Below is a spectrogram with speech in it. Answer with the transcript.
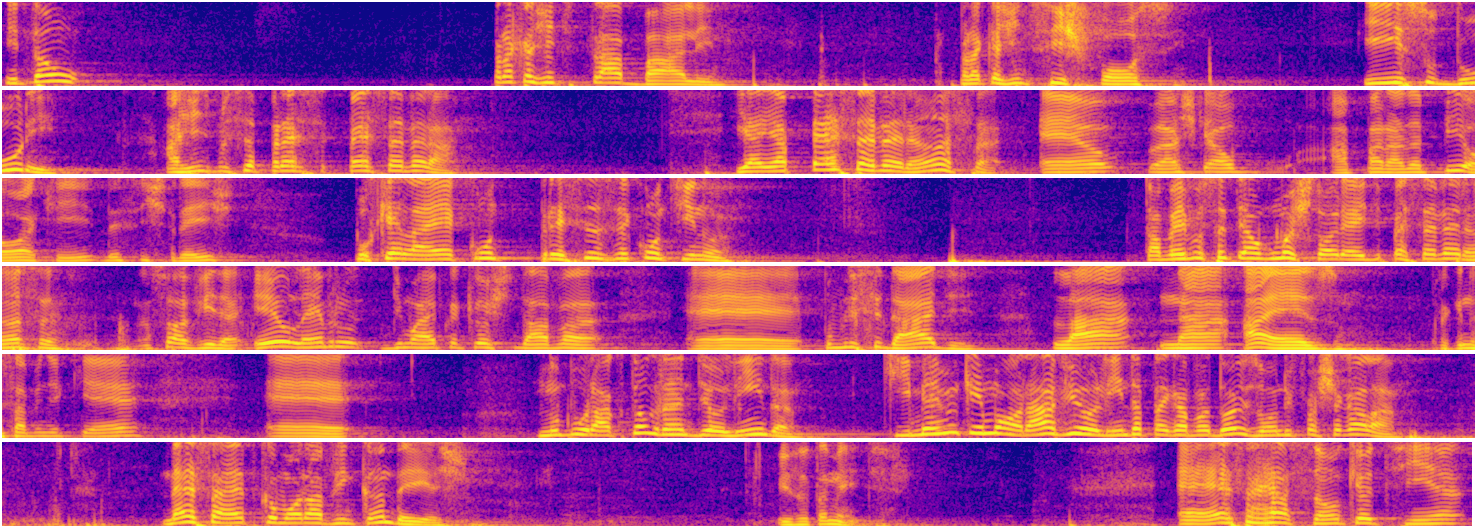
Então, para que a gente trabalhe, para que a gente se esforce, e isso dure, a gente precisa perseverar. E aí a perseverança é, eu acho que é a parada pior aqui desses três, porque ela é precisa ser contínua. Talvez você tenha alguma história aí de perseverança na sua vida. Eu lembro de uma época que eu estudava é, publicidade lá na AESO. Para quem não sabe onde é que é, é, num buraco tão grande de Olinda, que mesmo quem morava em Olinda pegava dois ônibus para chegar lá. Nessa época eu morava em Candeias. Exatamente. É essa reação que eu tinha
